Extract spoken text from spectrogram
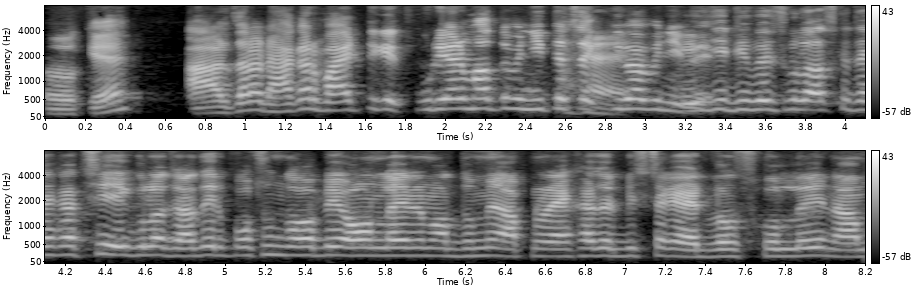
ওকে আর যারা ঢাকার বাইরে থেকে কুরিয়ার মাধ্যমে নিতে চায় হ্যাঁ, কীভাবে নিবে? এই যে ডিভাইসগুলো আজকে দেখাচ্ছি এগুলো যাদের পছন্দ হবে অনলাইনের মাধ্যমে আপনার এক হাজার বিশ টাকা অ্যাডভান্স করলে নাম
